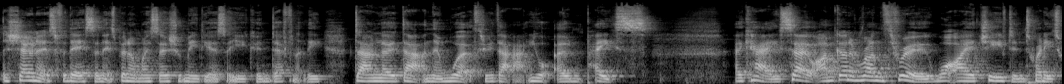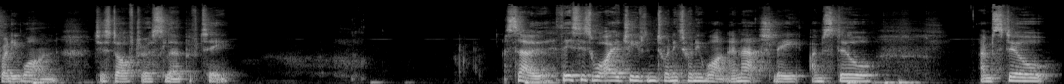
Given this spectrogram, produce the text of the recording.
the show notes for this and it's been on my social media so you can definitely download that and then work through that at your own pace. Okay, so I'm going to run through what I achieved in 2021 just after a slurp of tea. So, this is what I achieved in 2021 and actually I'm still I'm still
